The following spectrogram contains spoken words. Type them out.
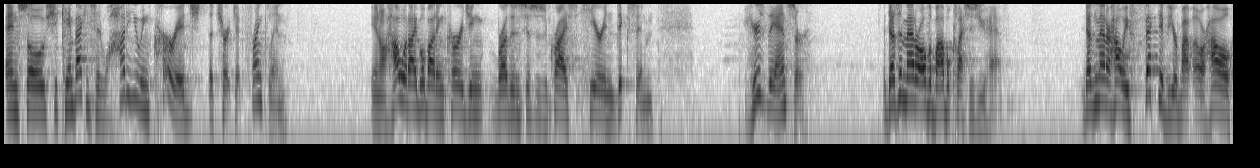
And so she came back and said, Well, how do you encourage the church at Franklin? You know, how would I go about encouraging brothers and sisters in Christ here in Dickson? Here's the answer it doesn't matter all the Bible classes you have, it doesn't matter how effective your Bible or how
